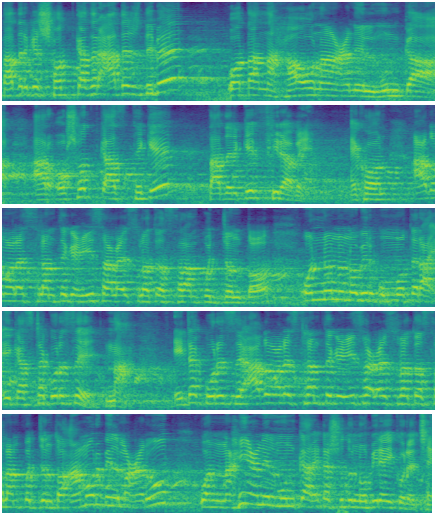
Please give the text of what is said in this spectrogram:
তাদেরকে সৎ কাজের আদেশ দিবে। ওয়াতান হাওনা আনিল মুনকার। আর অসৎ কাজ থেকে তাদেরকে ফিরাবে। এখন আদম আলাইসালাম থেকে ঈসা আলাইসালাম পর্যন্ত অন্যান্য নবীর উম্মতেরা এই কাজটা করেছে? না। এটা করেছে আদম আলাইসালাম থেকে ঈসা আলাইসালাম পর্যন্ত আমর বিল মারুফ ও নাহি আনিল মুনকার। এটা শুধু নবীরাই করেছে।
